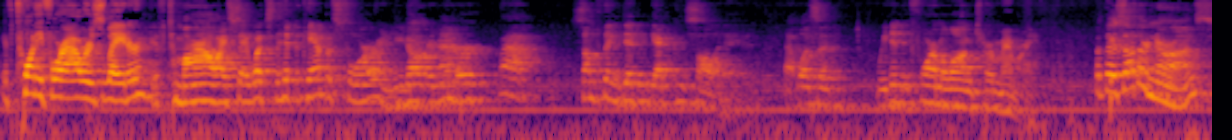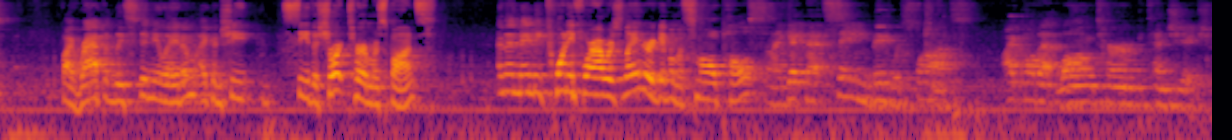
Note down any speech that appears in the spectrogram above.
If 24 hours later, if tomorrow I say, What's the hippocampus for? and you don't remember, well, something didn't get consolidated. That wasn't, we didn't form a long term memory. But there's other neurons. If I rapidly stimulate them, I can see, see the short term response. And then maybe 24 hours later, I give them a small pulse, and I get that same big response. I call that long term potentiation.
